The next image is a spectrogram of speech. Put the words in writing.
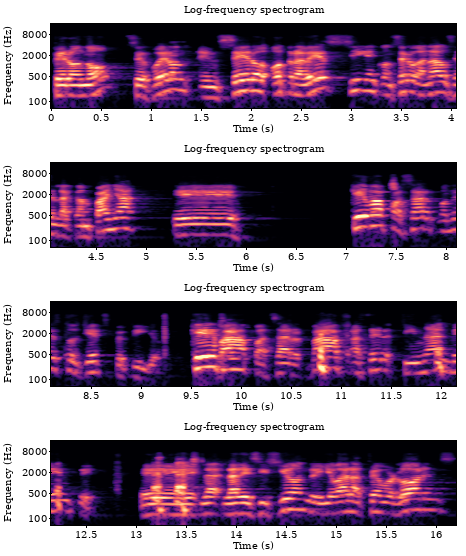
pero no, se fueron en cero otra vez, siguen con cero ganados en la campaña. Eh, ¿Qué va a pasar con estos Jets, Pepillo? ¿Qué va a pasar? ¿Va a hacer finalmente eh, la, decisión de llevar a Trevor Lawrence?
